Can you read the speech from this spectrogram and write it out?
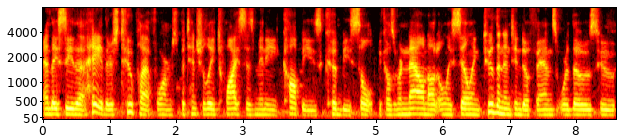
and they see that hey, there's two platforms, potentially twice as many copies could be sold because we're now not only selling to the Nintendo fans or those who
